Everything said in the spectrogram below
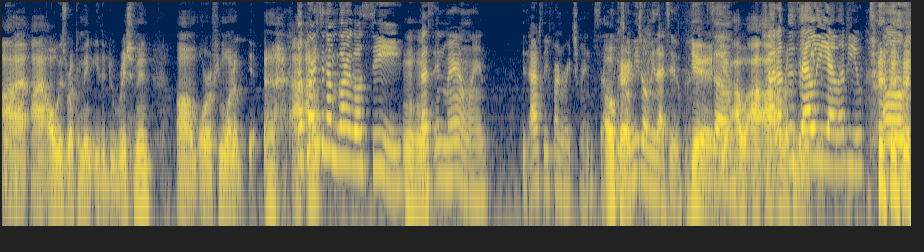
I I always recommend either do Richmond, um, or if you want to. Uh, The I person I'm gonna go see Mhm. that's in Maryland is actually from Richmond. So Okay. he told, he told me that too. Yeah, So yeah, I- I- shout I out to Zelly. I love you. Um,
